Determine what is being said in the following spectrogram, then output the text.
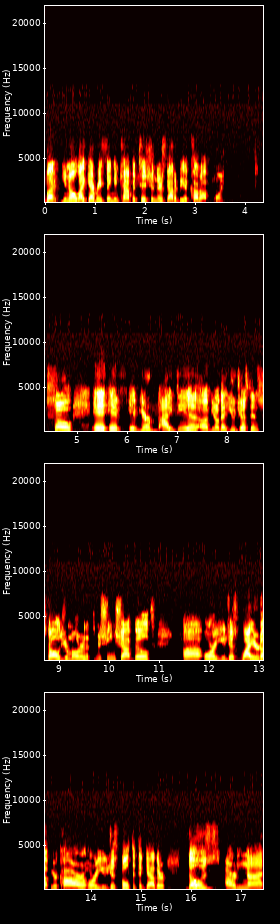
but you know like everything in competition there's got to be a cutoff point. So if if your idea of you know that you just installed your motor that the machine shop built uh, or you just wired up your car or you just bolted together those are not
